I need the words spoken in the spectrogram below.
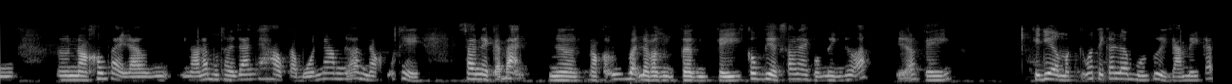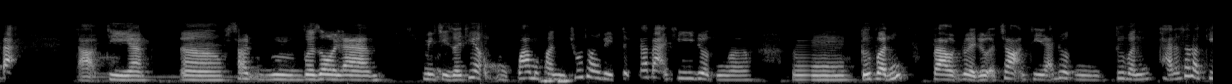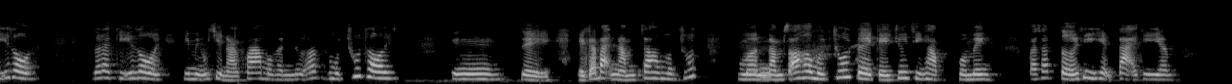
ờ, nó không phải là nó là một thời gian theo học cả 4 năm nữa nó cũng thể sau này các bạn ờ, nó cũng vẫn là bằng, bằng cái công việc sau này của mình nữa. Thì đó cái cái điều mà có thể các lâm muốn gửi gắm đến các bạn. Đó thì uh, sau ừ, vừa rồi là mình chỉ giới thiệu qua một phần chút thôi vì các bạn khi được uh, tư vấn vào để lựa chọn thì đã được tư vấn khá là rất là kỹ rồi rất là kỹ rồi. Thì mình cũng chỉ nói qua một lần nữa, một chút thôi. Ừ, để để các bạn nắm cho một chút, mà nắm rõ hơn một chút về cái chương trình học của mình. Và sắp tới thì hiện tại thì ờ,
